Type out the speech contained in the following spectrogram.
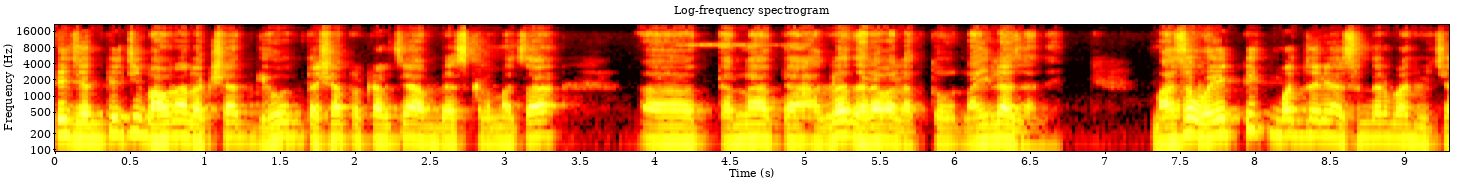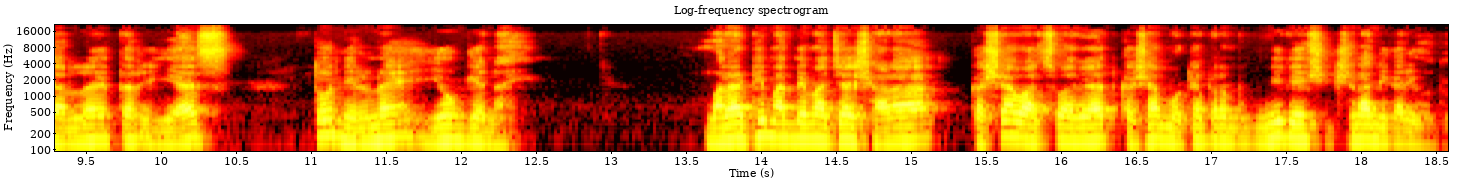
ते जनतेची भावना लक्षात घेऊन तशा प्रकारच्या अभ्यासक्रमाचा त्यांना त्या आग्रह धरावा लागतो नाहीला जाणे. माझं वैयक्तिक मत जरी या संदर्भात विचारलं तर यस तो निर्णय योग्य नाही. मराठी माध्यमाच्या शाळा कशा वाचवाव्यात कशा मोठ्या प्रमाणात मी ते शिक्षणाधिकारी होतो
